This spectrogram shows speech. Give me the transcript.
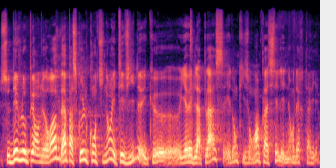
se développer en Europe bah, parce que le continent était vide et qu'il y avait de la place, et donc ils ont remplacé les Néandertaliens.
